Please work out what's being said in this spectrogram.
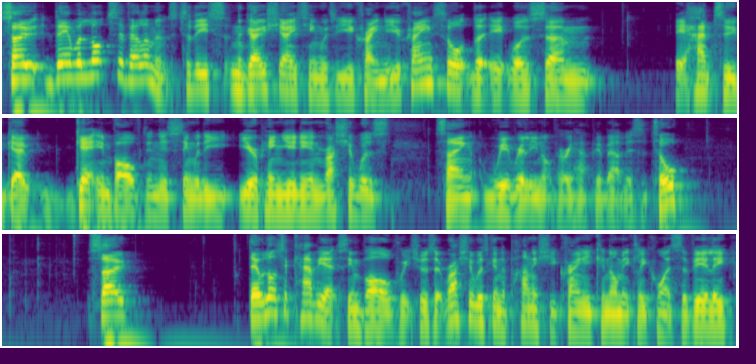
So there were lots of elements to this negotiating with the Ukraine. The Ukraine thought that it was um, it had to go get involved in this thing with the European Union. Russia was saying we're really not very happy about this at all. So there were lots of caveats involved, which was that Russia was going to punish Ukraine economically quite severely.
